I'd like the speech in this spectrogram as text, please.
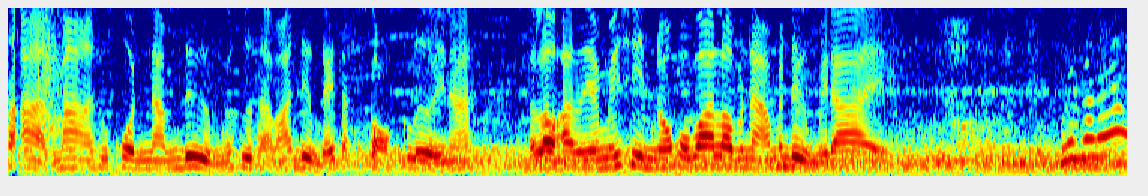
สะอาดมากทุกคนน้ำดื่มก็คือสามารถดื่มได้จากก๊อกเลยนะ แต่เราอาจจะยังไม่ชินเนาะเพราะว่าเราน้ำมันดื่มไม่ได้มาแล้ว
